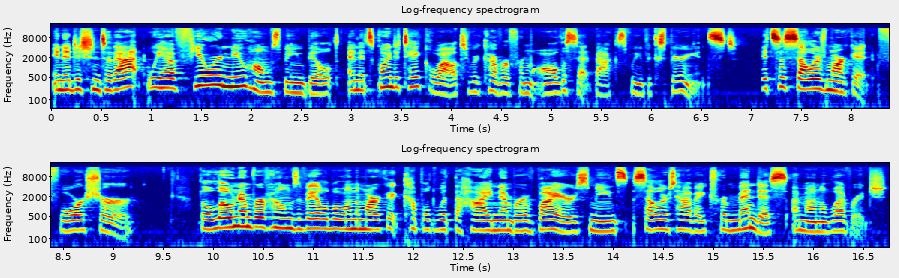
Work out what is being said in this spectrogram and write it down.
In addition to that, we have fewer new homes being built, and it's going to take a while to recover from all the setbacks we've experienced. It's a seller's market for sure. The low number of homes available on the market, coupled with the high number of buyers, means sellers have a tremendous amount of leverage.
